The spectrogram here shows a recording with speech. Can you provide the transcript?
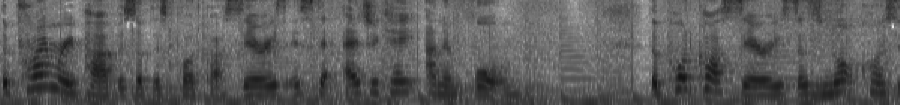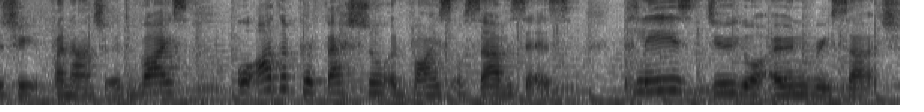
The primary purpose of this podcast series is to educate and inform. The podcast series does not constitute financial advice or other professional advice or services. Please do your own research.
